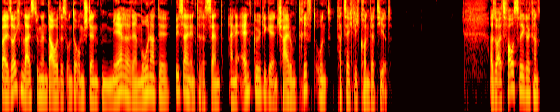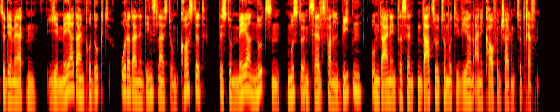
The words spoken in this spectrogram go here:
Bei solchen Leistungen dauert es unter Umständen mehrere Monate, bis ein Interessent eine endgültige Entscheidung trifft und tatsächlich konvertiert. Also als Faustregel kannst du dir merken, je mehr dein Produkt oder deine Dienstleistung kostet, desto mehr Nutzen musst du im Sales Funnel bieten, um deine Interessenten dazu zu motivieren, eine Kaufentscheidung zu treffen.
